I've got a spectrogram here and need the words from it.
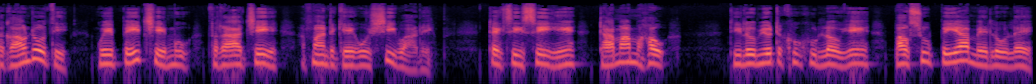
၎င်းတို့သည်ငွေပေးချေမှုသရာချေအမှန်တကယ်ကိုရှိပါတယ် တက်ဆီစီးရင်ဒါမှမဟုတ်ဒီလိုမျိုးတစ်ခုခုလုပ်ရင်ပေါက်စုပေးရမယ်လို့လည်း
